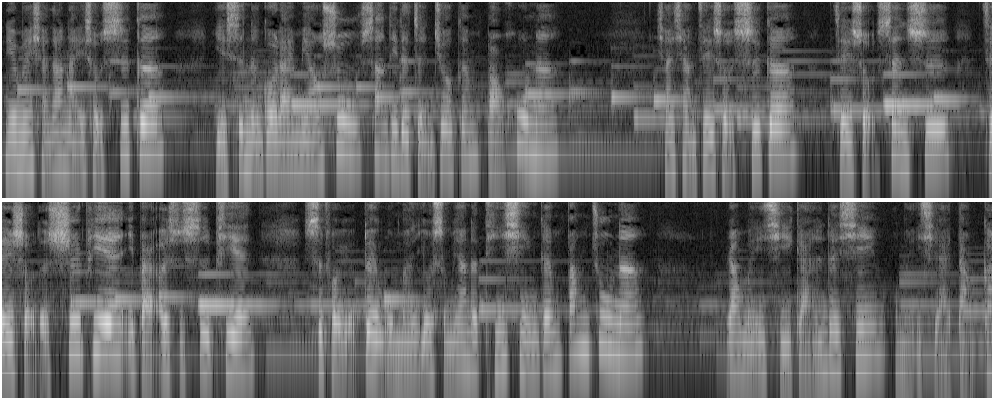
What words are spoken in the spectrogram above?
你有没有想到哪一首诗歌？也是能够来描述上帝的拯救跟保护呢？想想这首诗歌，这首圣诗，这一首的诗篇一百二十四篇，是否有对我们有什么样的提醒跟帮助呢？让我们一起感恩的心，我们一起来祷告。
